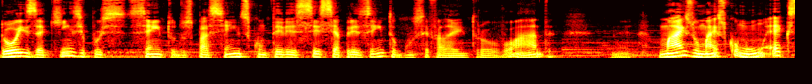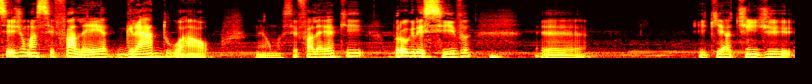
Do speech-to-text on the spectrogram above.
2 a 15% dos pacientes com TVC se apresentam com cefaleia entrovoada, né? mas o mais comum é que seja uma cefaleia gradual, né? uma cefaleia que progressiva é, e que atinge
